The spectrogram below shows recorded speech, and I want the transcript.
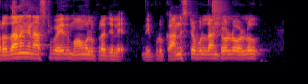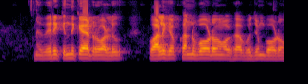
ప్రధానంగా నష్టపోయేది మామూలు ప్రజలే. ఇప్పుడు కానిస్టేబుల్ లాంటి వాళ్ళు వాళ్ళు వెరీ కింది కేడర్ వాళ్ళు వాళ్ళకి ఒక కన్ను పోవడం ఒక భుజం పోవడం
